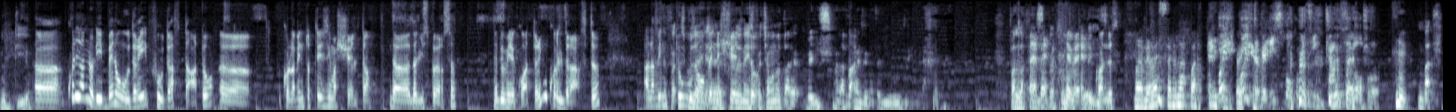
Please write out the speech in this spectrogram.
Oddio. Uh, quell'anno lì Beno Udri fu draftato uh, con la ventottesima scelta da- dagli Spurs nel 2004. In quel draft alla 21 Scusami, venne eh, scusami, scelto. facciamo notare benissimo la giocata di Udri. Fa la Eh beh, per eh beh, chiedere quando- ma deve essere la partita. E poi, poi perché- è bellissimo come si incazza dopo. Ma, Cioè,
